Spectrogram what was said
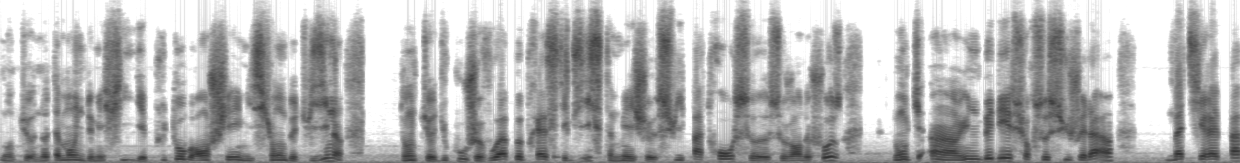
donc euh, notamment une de mes filles est plutôt branchée émission de cuisine. Donc euh, du coup, je vois à peu près ce qui existe, mais je suis pas trop ce, ce genre de choses. Donc un, une BD sur ce sujet-là, m'attirait pas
